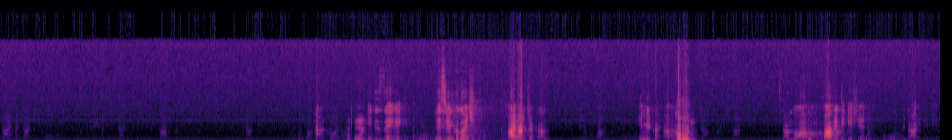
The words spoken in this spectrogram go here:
İbrahim Başar Neciboğlu, Süleyman İşler, Sami Canıklı, Batuhan Ersoy, Ediz Zeyrek, Nesrin Kılıç, Ayhan Ulan, Emir Kaya, Kabul. İhsan Doğan, Fahri Tekeşin, Hüdayi Demir,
